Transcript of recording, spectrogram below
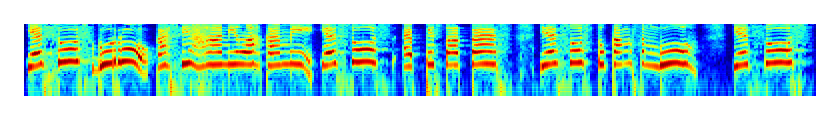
Yesus guru, kasihanilah kami. Yesus epistates. Yesus tukang sembuh. Yesus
